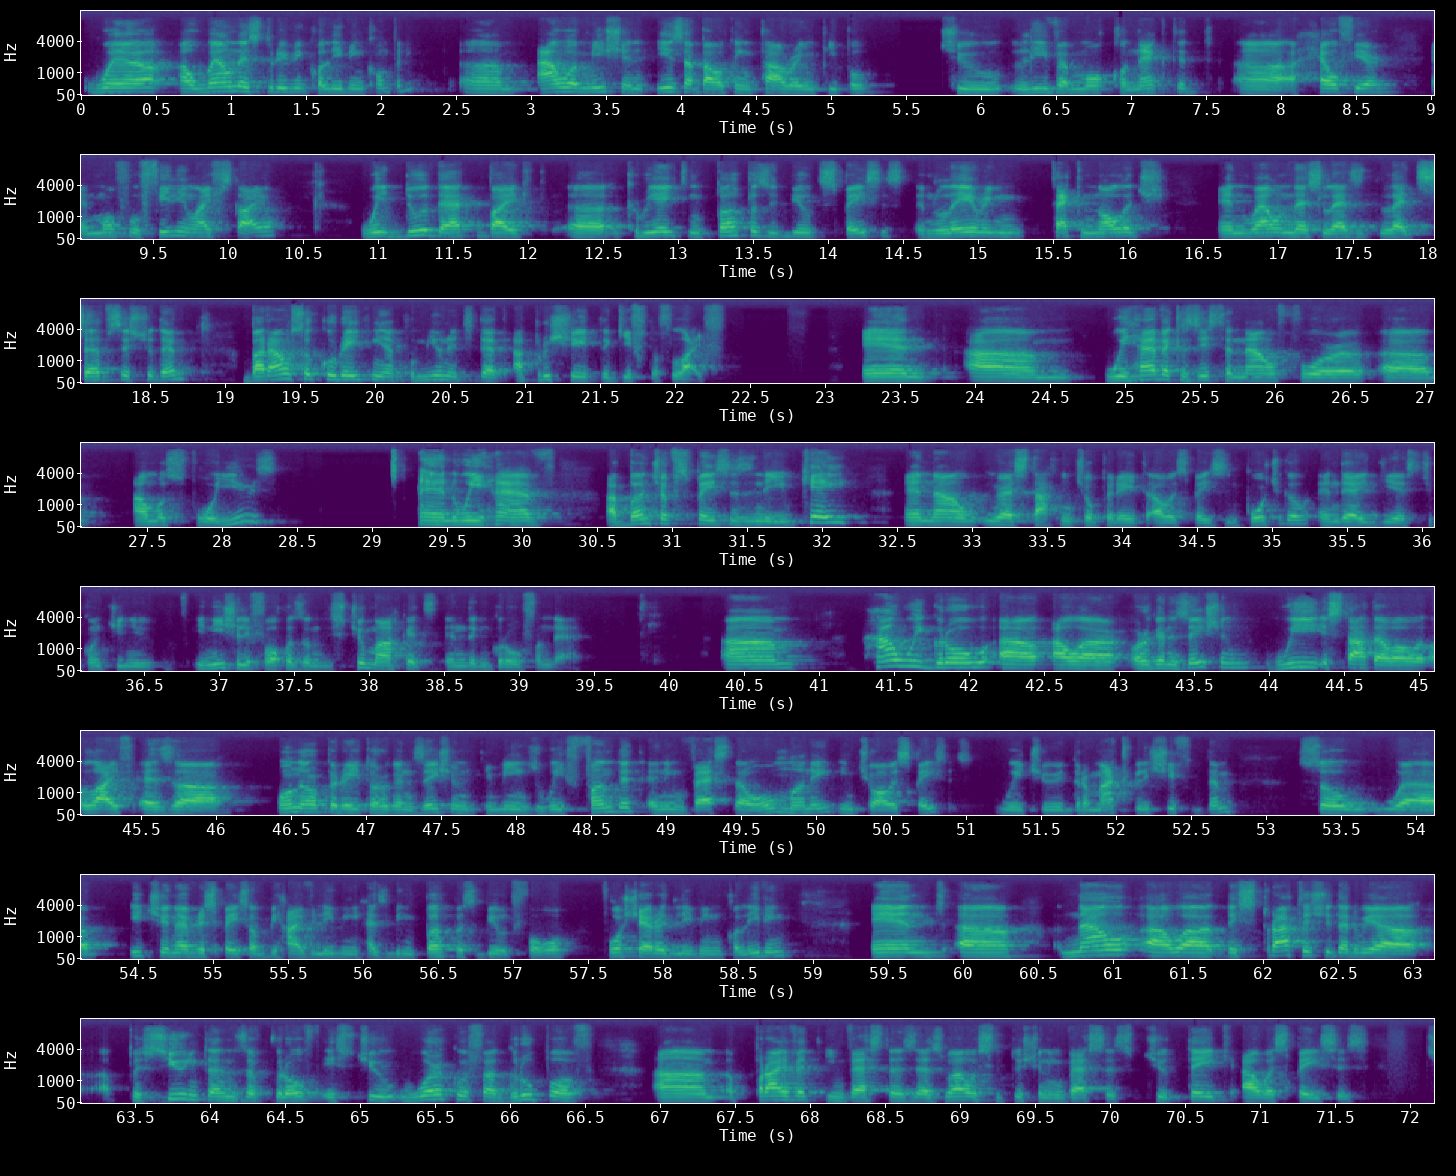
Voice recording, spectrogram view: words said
We're a wellness-driven co-living company. Um, our mission is about empowering people to live a more connected, uh, healthier, and more fulfilling lifestyle. We do that by uh, creating purpose-built spaces and layering technology and wellness-led services to them, but also creating a community that appreciate the gift of life. And um, we have existed now for uh, almost four years. And we have a bunch of spaces in the UK, and now we are starting to operate our space in Portugal. And the idea is to continue, initially focus on these two markets and then grow from there. Um, how we grow our, our, organization, we start our life as a owner operator organization. It means we funded and invest our own money into our spaces, which we dramatically shifted them. So uh, each and every space of B-Hive Living has been purpose built for, for shared living, co-living. And uh, now our, the strategy that we are pursuing in terms of growth is to work with a group of um, private investors as well as institutional investors to take our spaces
